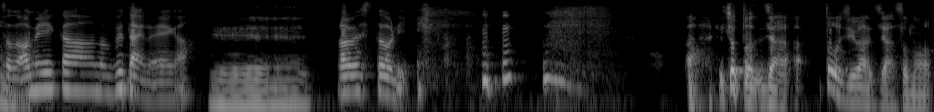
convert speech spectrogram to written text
そうんのアメリカの舞台の映画、へえ。ラブストーリー。あ、ちょっとじゃあ、当時はじゃあその、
